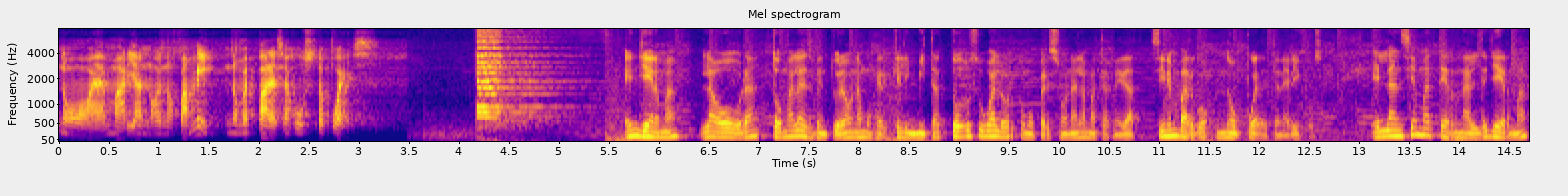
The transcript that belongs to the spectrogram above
No, eh, María, no, no, para mí, no me parece justo, pues. En Yerma, la obra toma la desventura de una mujer que limita todo su valor como persona en la maternidad. Sin embargo, no puede tener hijos. El ansia maternal de Yerma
